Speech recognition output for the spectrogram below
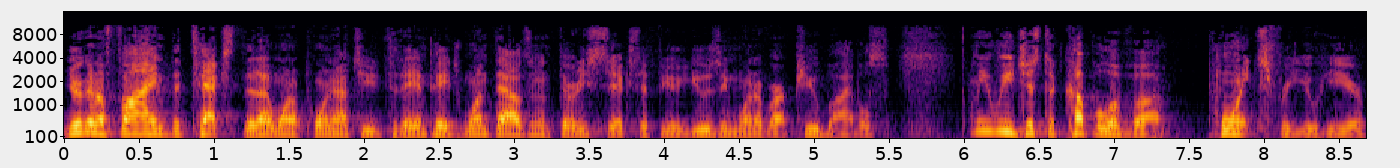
You're going to find the text that I want to point out to you today on page 1036 if you're using one of our Pew Bibles. Let me read just a couple of uh, points for you here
